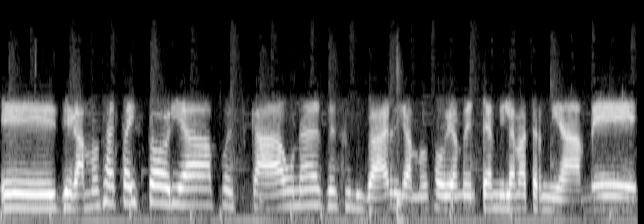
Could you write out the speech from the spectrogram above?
Eh, llegamos a esta historia, pues cada una desde su lugar, digamos, obviamente a mí la maternidad me,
